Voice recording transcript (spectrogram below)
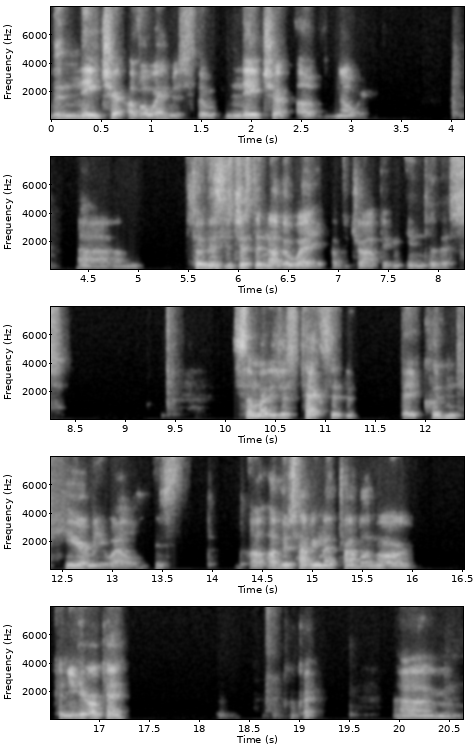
the nature of awareness, the nature of knowing. Um, so this is just another way of dropping into this. Somebody just texted that they couldn't hear me well. Is others having that problem, or can you hear okay? Okay. Um,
